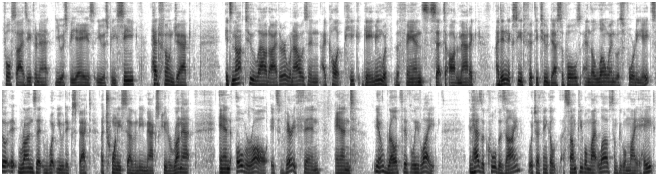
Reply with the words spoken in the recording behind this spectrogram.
full-size Ethernet, USB-A's, USB-C, headphone jack. It's not too loud either. When I was in, I'd call it peak gaming with the fans set to automatic, I didn't exceed 52 decibels and the low end was 48. So it runs at what you would expect a 2070 Max-Q to run at. And overall, it's very thin and you know relatively light. It has a cool design, which I think some people might love, some people might hate,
